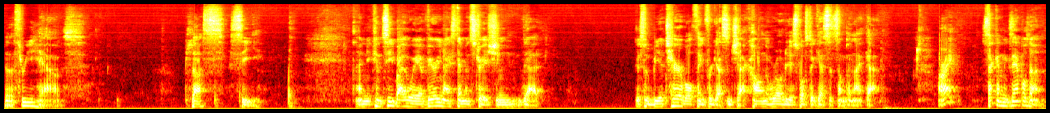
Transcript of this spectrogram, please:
to the 3 halves, plus c. And you can see, by the way, a very nice demonstration that this would be a terrible thing for guess and check. How in the world are you supposed to guess at something like that? All right, second example done.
